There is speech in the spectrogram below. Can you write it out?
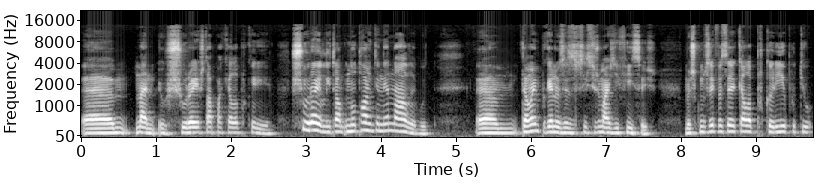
Ahm, mano, eu chorei a estar para aquela porcaria. Chorei, literalmente. Não estava a entender nada, puto. Ahm, também peguei nos exercícios mais difíceis. Mas comecei a fazer aquela porcaria, puto. Eu,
